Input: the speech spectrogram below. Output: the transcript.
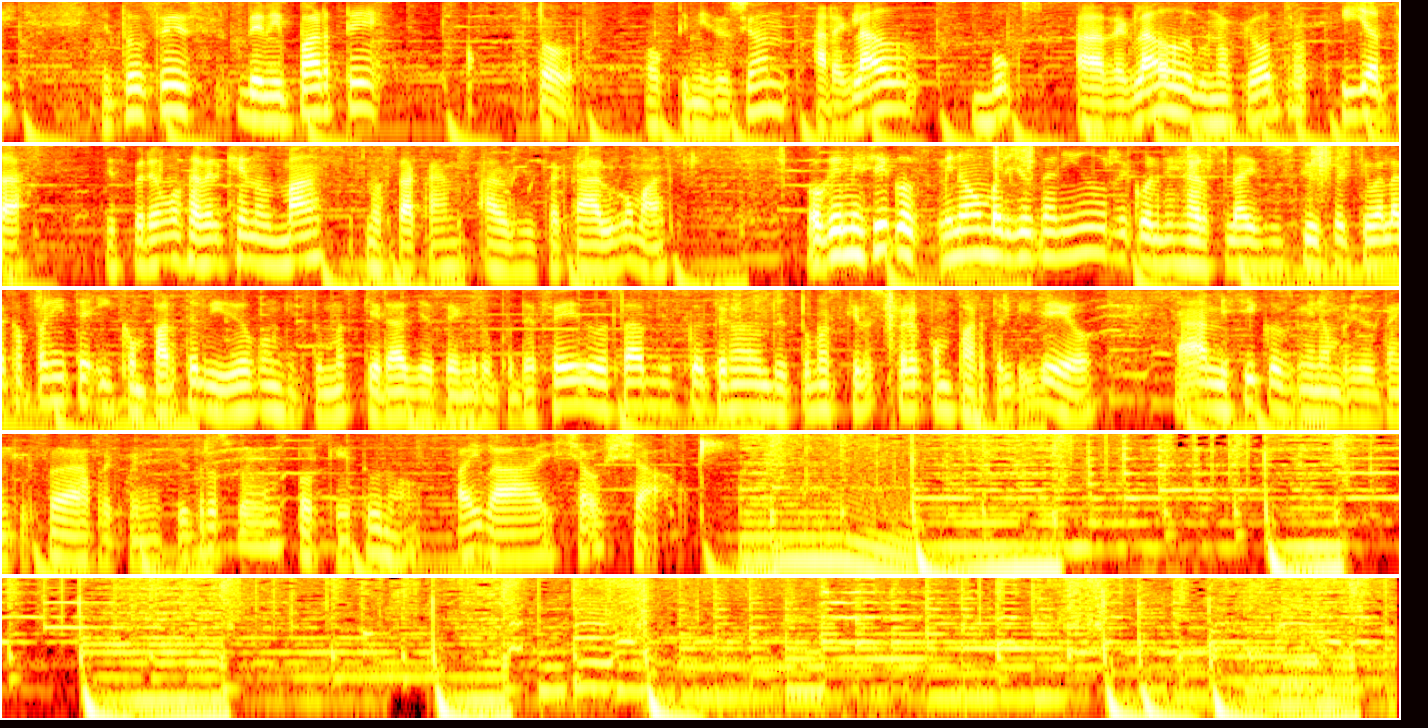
Entonces, de mi parte, todo. Optimización, arreglado, bugs arreglado de uno que otro y ya está. Esperemos a ver qué nos más nos sacan, a ver si sacan algo más. Ok mis chicos, mi nombre es Jotanido, recuerden dejar su like, suscribirse, activar la campanita y comparte el video con quien tú más quieras, ya sea en grupos de Facebook, WhatsApp, Discord, donde tú más quieras, pero comparte el video. Ah mis chicos, mi nombre es Jotan Quesada, recuerden si otros pueden, porque tú no. Bye bye, chao chao.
